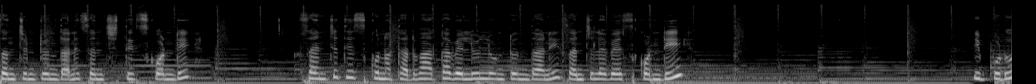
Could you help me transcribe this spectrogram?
సంచి ఉంటుందని సంచి తీసుకోండి. సంచి తీసుకున్న తర్వాత వెల్లుల్లి ఉంటుందని సంచిలో వేసుకోండి. ఇప్పుడు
